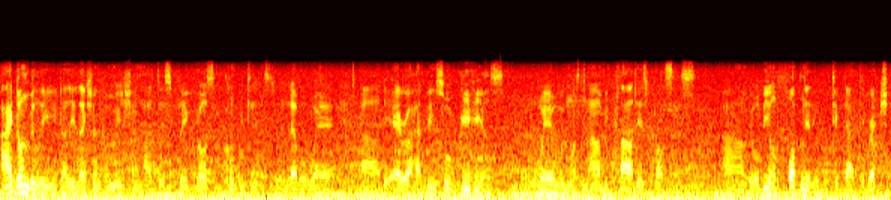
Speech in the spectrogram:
I don't believe that the Election Commission has displayed gross incompetence to a level where uh, the error has been so grievous, where we must now be cloud this process. Um, it will be unfortunate if we take that direction.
